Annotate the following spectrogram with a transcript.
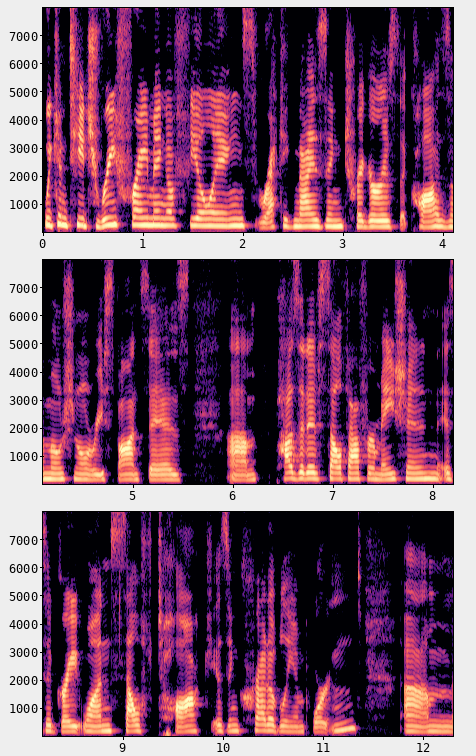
We can teach reframing of feelings, recognizing triggers that cause emotional responses. Um, positive self affirmation is a great one. Self talk is incredibly important. Um,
